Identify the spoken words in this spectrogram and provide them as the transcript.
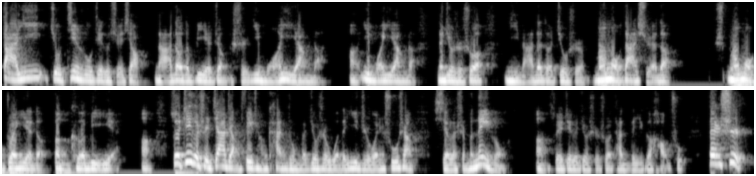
大一就进入这个学校拿到的毕业证是一模一样的啊，一模一样的。那就是说，你拿到的就是某某大学的。某某专业的本科毕业啊，所以这个是家长非常看重的，就是我的一纸文书上写了什么内容啊，所以这个就是说它的一个好处，但是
